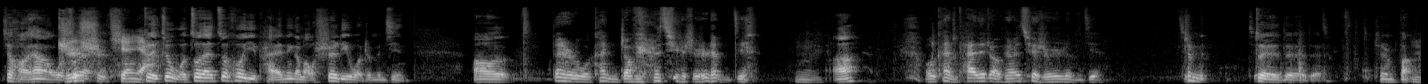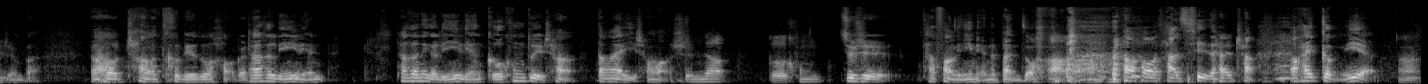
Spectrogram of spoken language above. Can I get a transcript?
就好像我坐咫尺天涯。对，就我坐在最后一排，那个老师离我这么近，然后但是我看你照片确实是这么近，嗯，啊，我看你拍的照片确实是这么近。这么，对对对，真棒，嗯。真是棒。然后唱了特别多好歌，他和林忆莲，他和那个林忆莲隔空对唱《当爱已成往事。什》，么叫隔空？就是他放林忆莲的伴奏，啊。啊 然后他自己在那唱，然后还哽咽了，啊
